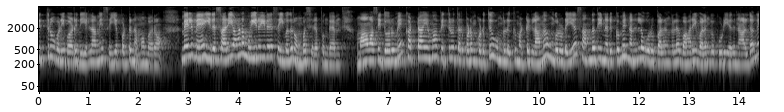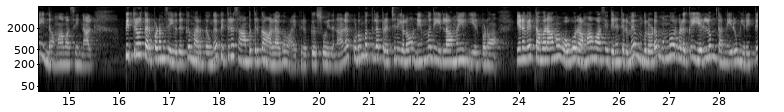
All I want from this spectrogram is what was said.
பித்ரு வழிபாடு இது எல்லாமே செய்யப்பட்டு நம்ம வரோம். மேலுமே இதை சரியான முறையில் செய்வது ரொம்ப சிறப்புங்க. அமாவாசை தோறும் எல்லோருமே கட்டாயமாக பித்ரு தர்ப்பணம் கொடுத்து உங்களுக்கு மட்டும் இல்லாமல் உங்களுடைய சந்ததியினருக்குமே நல்ல ஒரு பலன்களை வாரி வழங்கக்கூடியது நாள் தாங்க இந்த அமாவாசை நாள். பித்ரு தர்ப்பணம் செய்வதற்கு மறந்தவங்க பித்ரு சாபத்திற்கு ஆளாக வாய்ப்பு இருக்குது ஸோ இதனால் குடும்பத்தில் பிரச்சனைகளும் நிம்மதி இல்லாமல் ஏற்படும். எனவே தவறாமல் ஒவ்வொரு அமாவாசை தினத்திலுமே உங்களோட முன்னோர்களுக்கு எள்ளும் தண்ணீரும் இறைத்து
